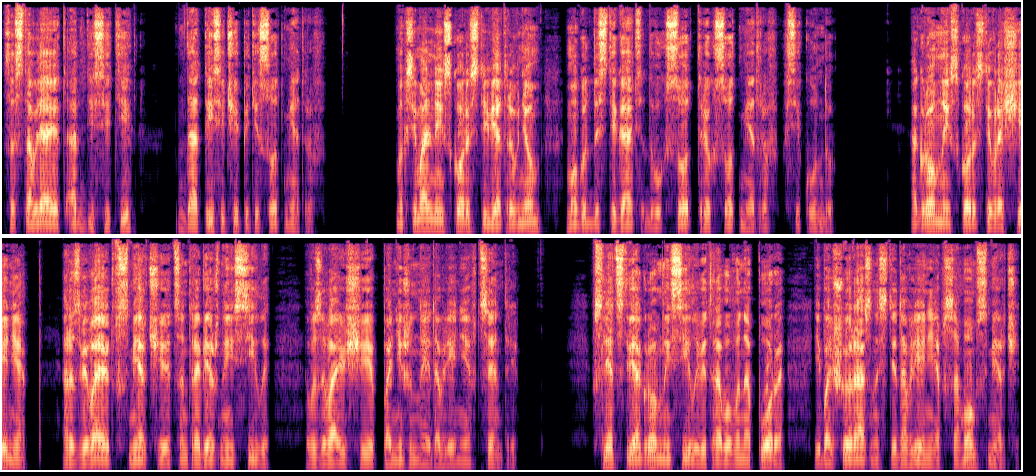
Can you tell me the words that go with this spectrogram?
составляет от 10 до 1500 метров. Максимальные скорости ветра в нем могут достигать 200-300 метров в секунду. Огромные скорости вращения развивают в смерче центробежные силы, вызывающие пониженное давление в центре. Вследствие огромной силы ветрового напора и большой разности давления в самом смерче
